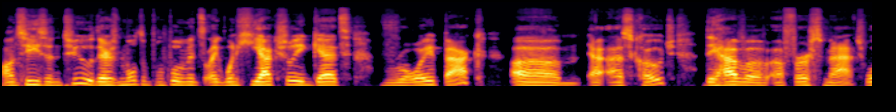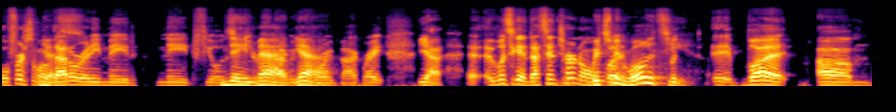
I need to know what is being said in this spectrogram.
On season two, there's multiple moments like when he actually gets Roy back um, as coach. They have a, a first match. Well, first of all, Yes. that already made Nate feel Nate mad, having yeah. Roy back, right? Yeah. Uh, once again, that's internal. Richmond but, royalty. eh, but um,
